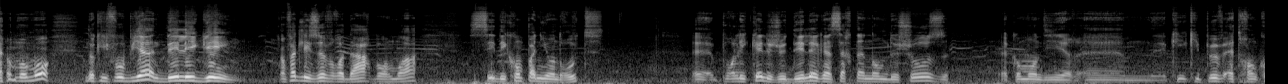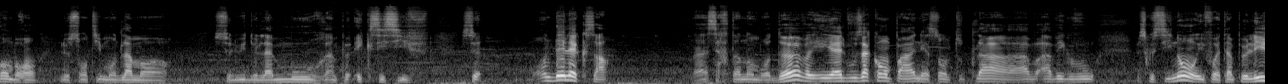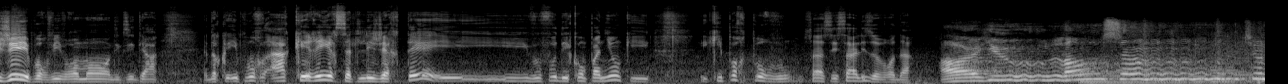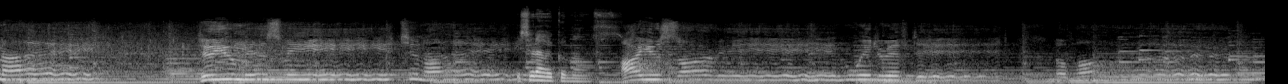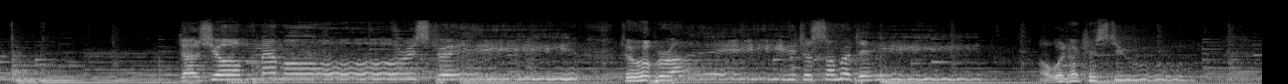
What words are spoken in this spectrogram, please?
un moment. Donc il faut bien déléguer. En fait, les œuvres d'art, pour moi, c'est des compagnons de route euh, pour lesquels je délègue un certain nombre de choses, euh, comment dire, euh, qui, qui, peuvent être encombrants. Le sentiment de la mort, celui de l'amour un peu excessif. On délègue ça un certain nombre d'œuvres et elles vous accompagnent, elles sont toutes là avec vous. Parce que sinon, il faut être un peu léger pour vivre au monde, etc. Donc, et pour acquérir cette légèreté, il vous faut des compagnons qui, qui portent pour vous. Ça, c'est ça les œuvres d'art. Are you lonesome tonight? Do you miss me tonight? Et cela recommence. Are you sorry we drifted apart? Does your memory stray to a bright summer day when I kissed you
